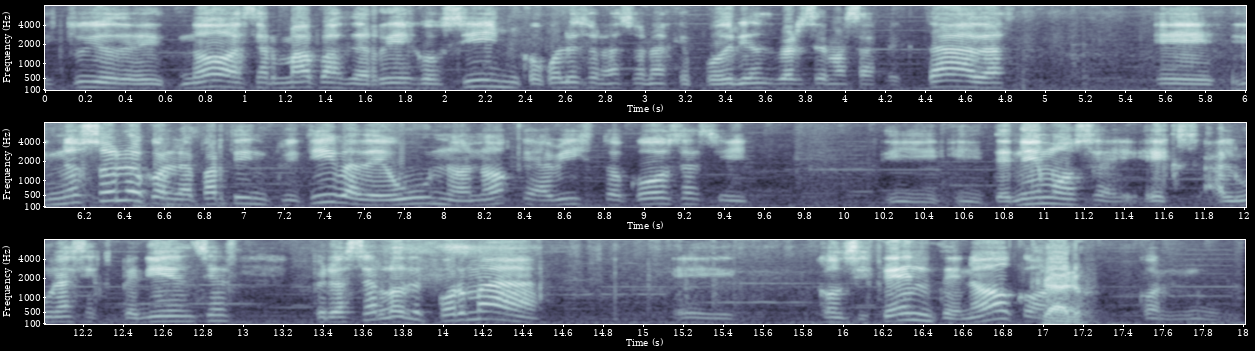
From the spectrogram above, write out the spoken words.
estudios de no hacer mapas de riesgo sísmico, cuáles son las zonas que podrían verse más afectadas. Eh, no solo con la parte intuitiva de uno, ¿no? que ha visto cosas y, y- y tenemos eh, ex- algunas experiencias, pero hacerlo de forma eh, consistente, ¿no? Con, Claro. con-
